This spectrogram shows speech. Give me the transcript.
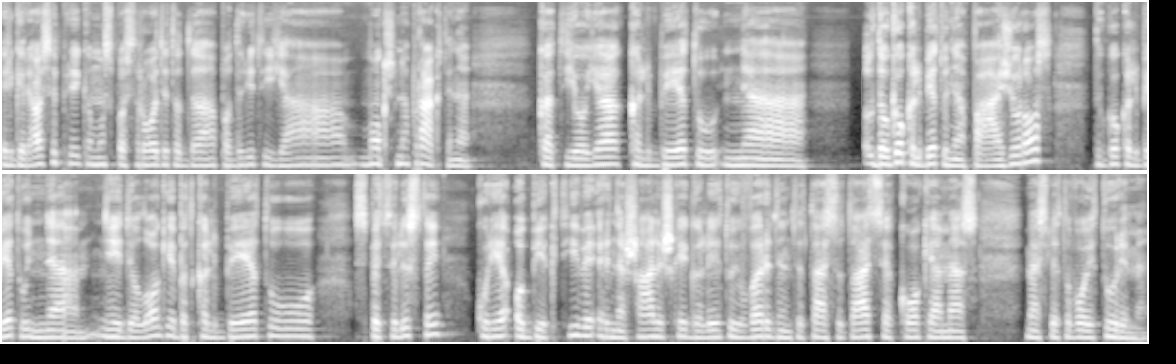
Ir geriausia prieiga mums pasirodė tada padaryti ją mokslinę praktinę, kad joje kalbėtų ne daugiau kalbėtų ne pažiūros, daugiau kalbėtų ne, ne ideologija, bet kalbėtų specialistai, kurie objektyviai ir nešališkai galėtų įvardinti tą situaciją, kokią mes, mes Lietuvoje turime,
